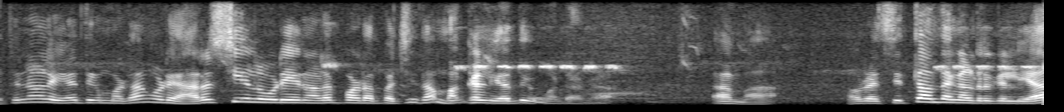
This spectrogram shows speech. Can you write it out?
எதனால ஏற்றுக்க மாட்டான்? அவங்களுடைய அரசியலுடைய நிலப்பாடை பற்றி தான் மக்கள் ஏற்றுக்க மாட்டாங்க. ஆமாம் அவருடைய சித்தாந்தங்கள் இருக்கு இல்லையா?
